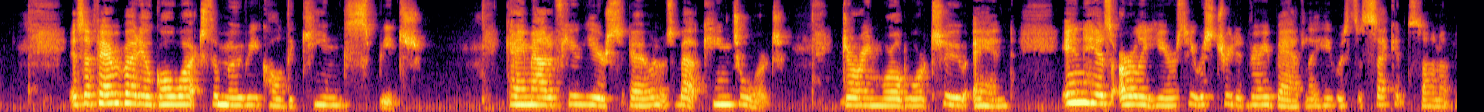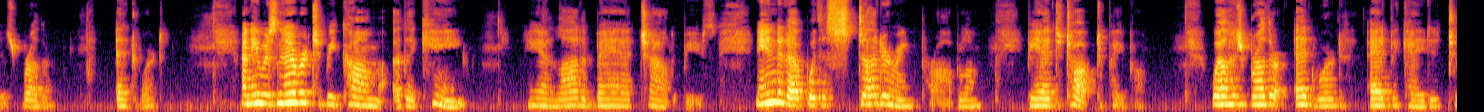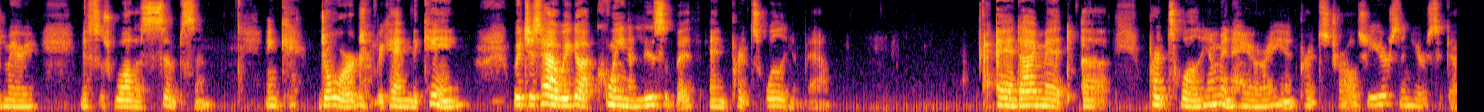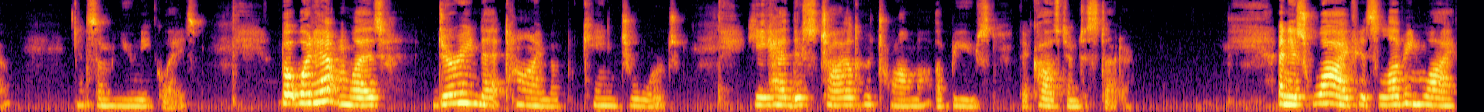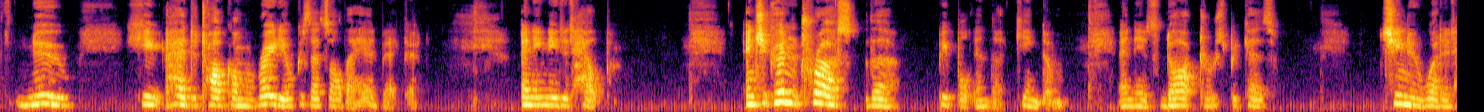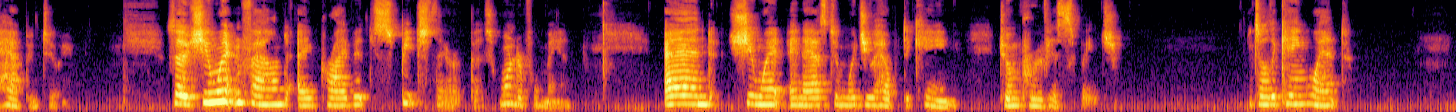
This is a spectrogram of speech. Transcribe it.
is if everybody will go watch the movie called The King's Speech. It came out a few years ago and it was about King George during World War II. And in his early years, he was treated very badly. He was the second son of his brother. Edward. And he was never to become the king. He had a lot of bad child abuse. He ended up with a stuttering problem if he had to talk to people. Well, his brother Edward advocated to marry Mrs. Wallis Simpson, and George became the king, which is how we got Queen Elizabeth and Prince William now. And I met uh, Prince William and Harry and Prince Charles years and years ago in some unique ways. But what happened was during that time of King George, he had this childhood trauma abuse that caused him to stutter. And his wife, his loving wife, knew he had to talk on the radio because that's all they had back then. And he needed help. And she couldn't trust the people in the kingdom and his doctors because she knew what had happened to him. So she went and found a private speech therapist, wonderful man. And she went and asked him, Would you help the king to improve his speech? So the king went.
